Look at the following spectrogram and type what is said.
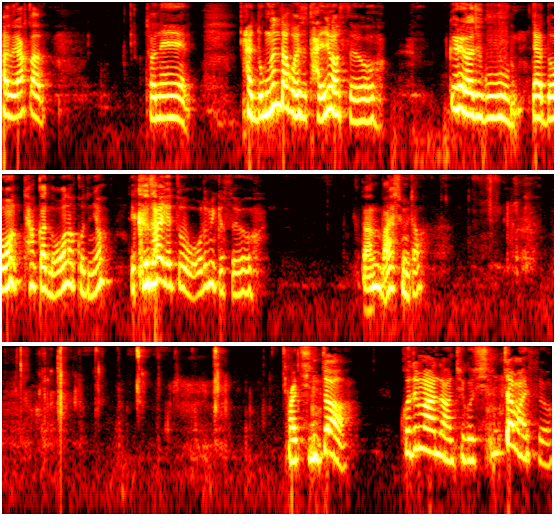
아, 약간 전에 잘 녹는다고 해서 달려왔어요. 그래가지고 내가 넣어 잠깐 넣어놨거든요. 그 사이에 또 얼음이 꼈어요. 일단 맛있습니다. 아 진짜 거짓말하지 안 치고 진짜 맛있어요.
